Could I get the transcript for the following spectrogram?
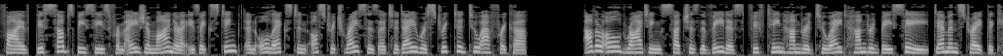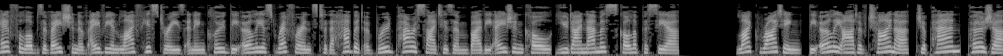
5. This subspecies from Asia Minor is extinct and all extant ostrich races are today restricted to Africa. Other old writings such as the Vedas 1500 to 800 BC demonstrate the careful observation of avian life histories and include the earliest reference to the habit of brood parasitism by the Asian koel Eudynamis scolopacea. Like writing, the early art of China, Japan, Persia,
